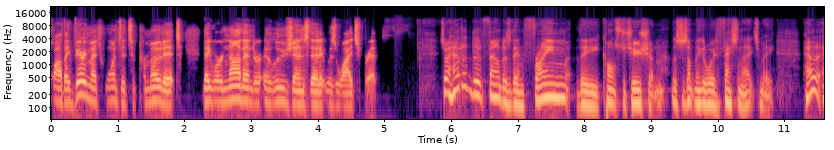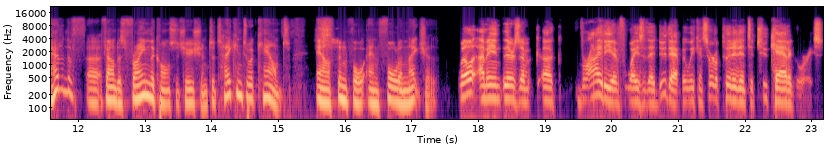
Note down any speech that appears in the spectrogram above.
While they very much wanted to promote it, they were not under illusions that it was widespread. So, how did the founders then frame the Constitution? This is something that always fascinates me. How, how did the uh, founders frame the Constitution to take into account our sinful and fallen nature? Well, I mean, there's a, a variety of ways that they do that, but we can sort of put it into two categories.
